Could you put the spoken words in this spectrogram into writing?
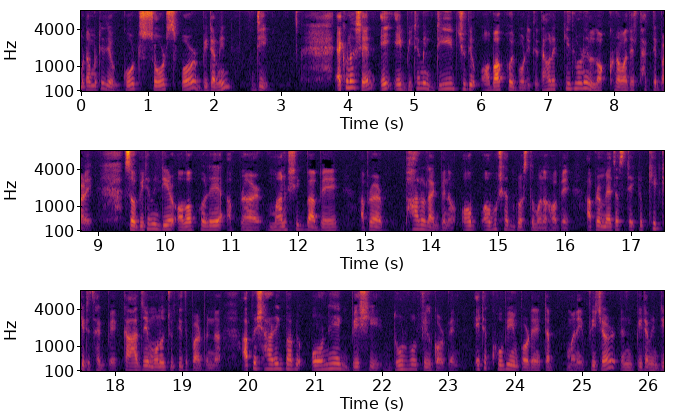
মোটামুটি যে good source for vitamin D এখন আসেন এই এই ভিটামিন ডির যদি অভাব হয় বডিতে, তাহলে কি ধরনের লক্ষণ আমাদের থাকতে পারে? সো ভিটামিন ডি এর অভাব হলে আপনার মানসিকভাবে আপনার ভালো লাগবে না অবসাদগ্রস্ত মনে হবে, আপনার মেজাজটা একটু খিটখিটে থাকবে, কাজে মনোযোগ দিতে পারবেন না, আপনি শারীরিকভাবে অনেক বেশি দুর্বল ফিল করবেন। এটা খুবই ইম্পর্টেন্ট একটা মানে feature vitamin D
